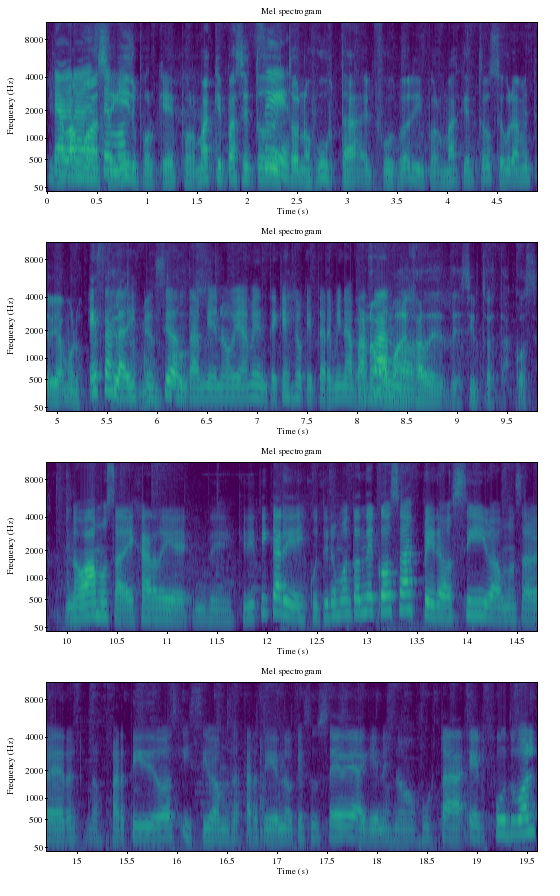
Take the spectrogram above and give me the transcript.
Y la vamos a seguir, porque por más que pase todo esto, nos gusta el fútbol y por más que todo, seguramente veamos los Esa es la discusión también, obviamente, qué es lo que termina pasando. no vamos a dejar de, decir todas estas cosas. No vamos a dejar de, criticar y discutir un montón de cosas, pero sí vamos a ver los partidos y sí vamos a estar siguiendo qué sucede a quienes nos gusta el fútbol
